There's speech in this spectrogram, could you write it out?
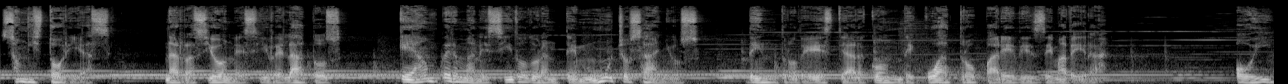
son historias, narraciones y relatos que han permanecido durante muchos años dentro de este arcón de cuatro paredes de madera. Hoy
